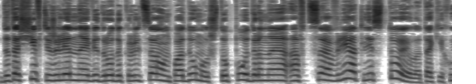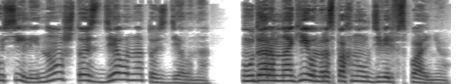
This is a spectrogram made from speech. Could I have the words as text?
Дотащив тяжеленное ведро до крыльца, он подумал, что подранная овца вряд ли стоила таких усилий, но что сделано, то сделано. Ударом ноги он распахнул дверь в спальню.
